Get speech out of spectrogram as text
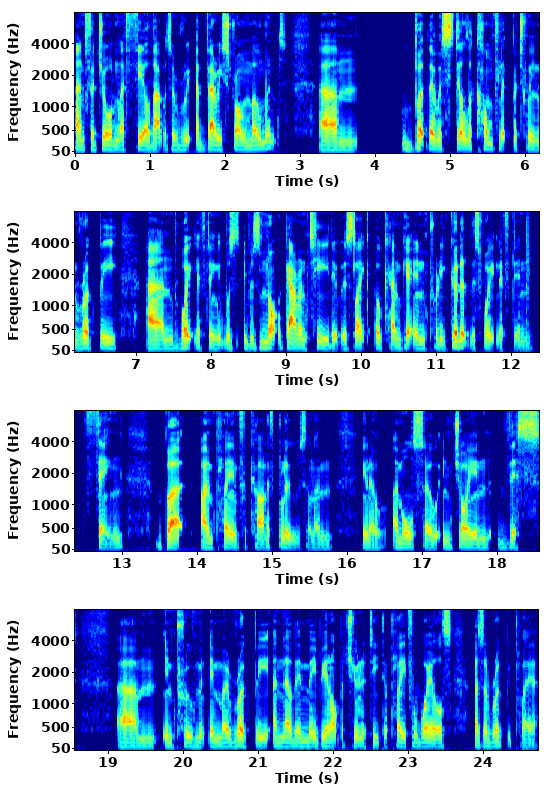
and for Jordan, I feel that was a, re- a very strong moment. Um, but there was still the conflict between rugby and weightlifting. It was it was not guaranteed. It was like, okay, I'm getting pretty good at this weightlifting thing, but I'm playing for Cardiff Blues, and I'm you know I'm also enjoying this um, improvement in my rugby, and now there may be an opportunity to play for Wales as a rugby player,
